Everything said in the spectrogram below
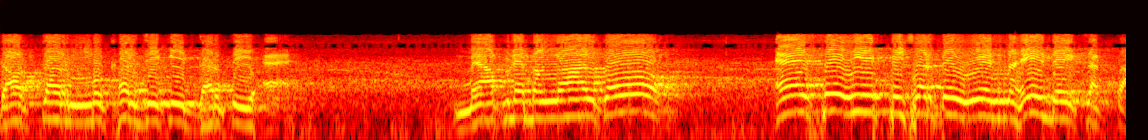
डॉक्टर मुखर्जी की धरती है। मैं अपने बंगाल को ऐसे ही पिछड़ते हुए नहीं देख सकता।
